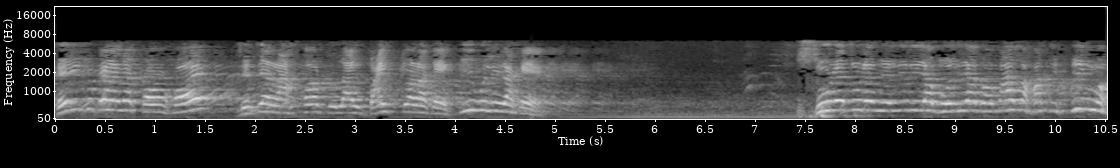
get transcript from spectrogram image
সেইটো কাৰণে কংসই যেতিয়া ৰাসত ওলাই বাক্য ৰাখে কি বুলি ৰাখে? জোৰে জোৰে মেলি দিয়া বলিয়া গতাল হাতী সিংহ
